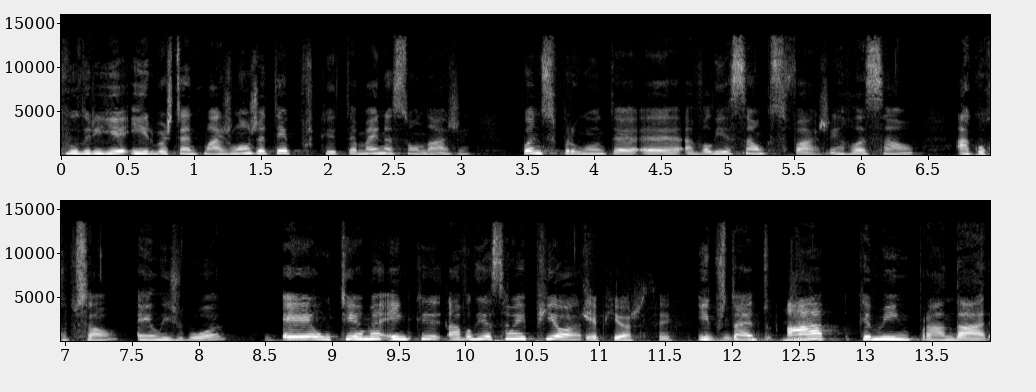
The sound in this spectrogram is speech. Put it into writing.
poderia ir bastante mais longe, até porque também na sondagem quando se pergunta a avaliação que se faz em relação à corrupção em Lisboa, é o tema em que a avaliação é pior. É pior, sim. E, portanto, há caminho para andar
